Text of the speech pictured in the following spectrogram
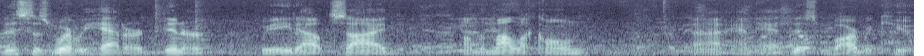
This is where we had our dinner. We ate outside on the Malakon uh, and had this barbecue.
